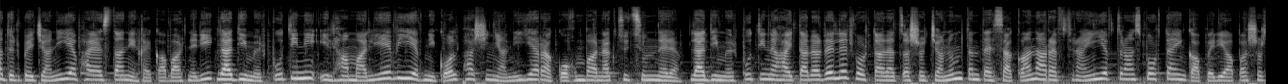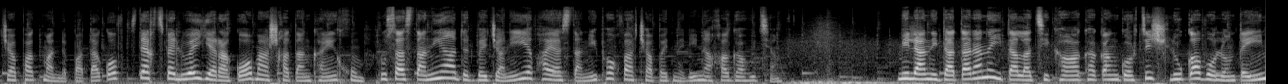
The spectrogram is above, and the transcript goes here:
Ադրբեջանի եւ Հայաստանի ղեկավարների Վլադիմիր Պուտինի, Իլհամ Ալիևի եւ Նիկոլ Փաշինյանի Երակողմ բանակցությունները։ Վլադիմիր Պուտինը հայտարարել էր, որ տարածաշրջանում տնտեսական, առևտրային եւ տրանսպորտ սպորտային կապերի ապաշրջափակման նպատակով ստեղծվելու է երակողմ աշխատանքային խումբ Ռուսաստանի, Ադրբեջանի եւ Հայաստանի փոխվարչապետների նախագահությամբ։ Միլանի դատարանը իտալացի քաղաքական գործիչ Լուկա Վոլոնտեին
